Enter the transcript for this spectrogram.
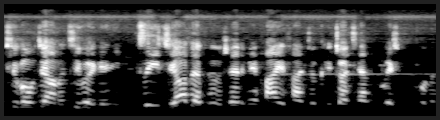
提供这样的机会给你，自己只要在朋友圈里面发一发就可以赚钱，为什么不能？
